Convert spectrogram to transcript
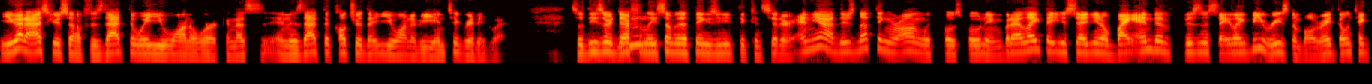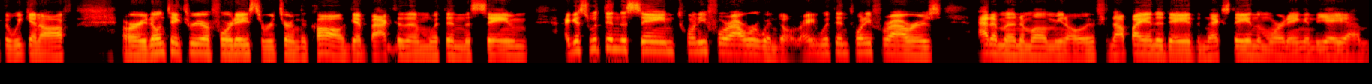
you got to ask yourself is that the way you want to work and that's and is that the culture that you want to be integrated with so these are mm-hmm. definitely mm-hmm. some of the things you need to consider and yeah there's nothing wrong with postponing but i like that you said you know by end of business day like be reasonable right don't take the weekend off or don't take three or four days to return the call get back to them within the same I guess within the same 24 hour window, right? Within 24 hours at a minimum, you know, if not by end of day, the next day in the morning in the AM,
